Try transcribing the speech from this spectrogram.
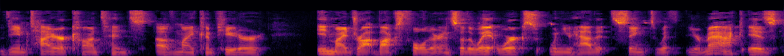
the entire contents of my computer in my Dropbox folder. And so the way it works when you have it synced with your Mac is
